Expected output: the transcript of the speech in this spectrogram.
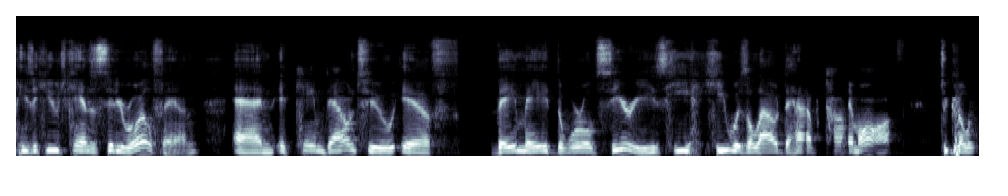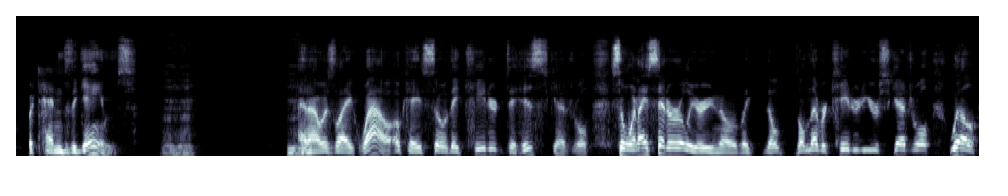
he's a huge Kansas City Royal fan, and it came down to if they made the World Series, he he was allowed to have time off to go attend the games. Mm-hmm. Mm-hmm. And I was like, wow, okay, so they catered to his schedule. So when I said earlier, you know, like they'll they'll never cater to your schedule. Well,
